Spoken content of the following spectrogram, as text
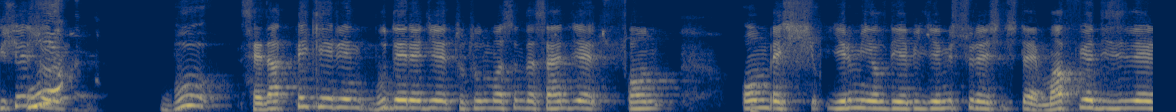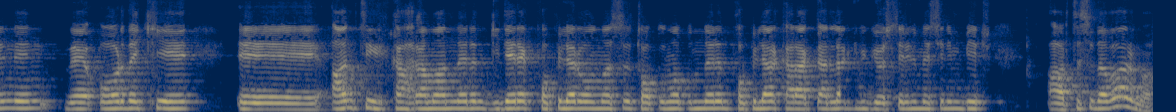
Bir şey Niye? Bu Sedat Peker'in bu derece tutulmasında sence son 15-20 yıl diyebileceğimiz süreçte mafya dizilerinin ve oradaki e, anti kahramanların giderek popüler olması, topluma bunların popüler karakterler gibi gösterilmesinin bir artısı da var mı?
